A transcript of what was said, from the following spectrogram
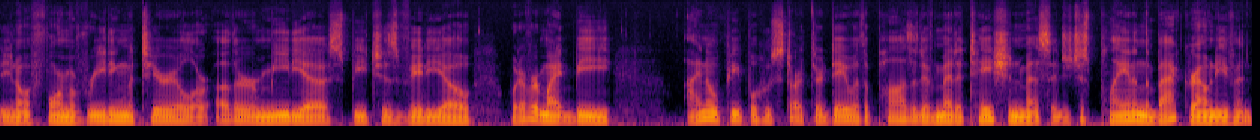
you know, a form of reading material or other media, speeches, video, whatever it might be. I know people who start their day with a positive meditation message just playing in the background, even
